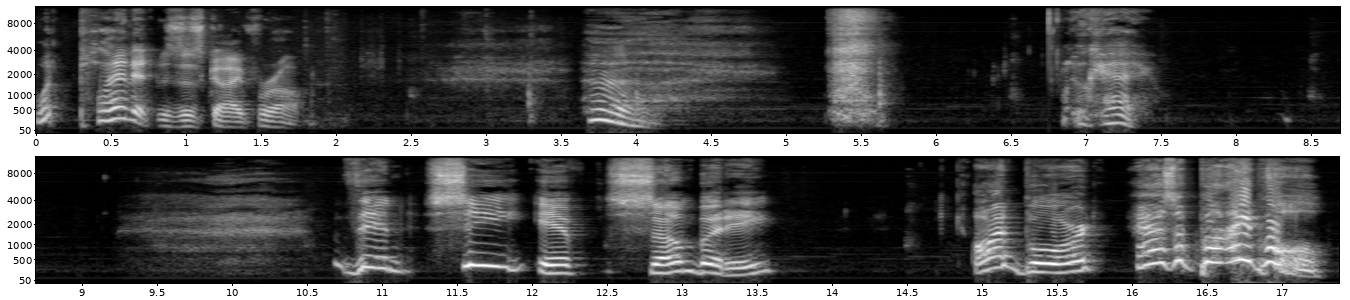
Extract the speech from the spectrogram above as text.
What planet is this guy from? okay. Then see if somebody on board has a Bible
